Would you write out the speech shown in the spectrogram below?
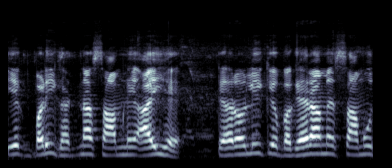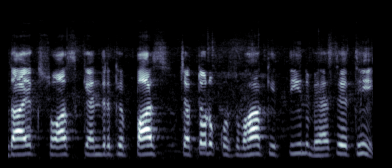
एक बड़ी घटना सामने आई है। टहरौली के बघेरा में सामुदायिक स्वास्थ्य केंद्र के पास चतुर कुशवाहा की तीन भैंसें थीं।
